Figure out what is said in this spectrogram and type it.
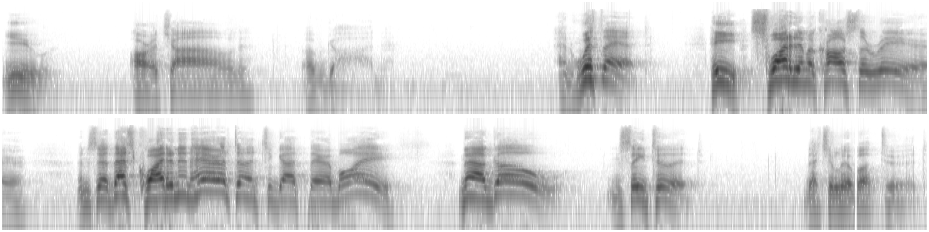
You are a child of God. And with that, he swatted him across the rear and said, That's quite an inheritance you got there, boy. Now go and see to it that you live up to it.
